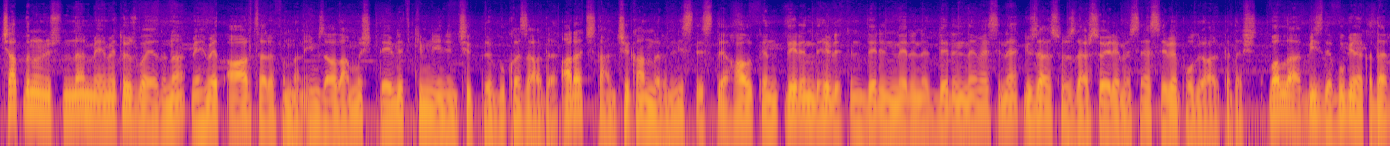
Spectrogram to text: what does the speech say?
Çatlı'nın üstünden Mehmet Özbay adına Mehmet Ağar tarafından imzalanmış devlet kimliğinin çıktığı bu kazada araçtan çıkanların listesi de halkın derin devletin derinlerine derinlemesine güzel sözler söylemesine sebep oluyor arkadaşlar. Valla biz de bugüne kadar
